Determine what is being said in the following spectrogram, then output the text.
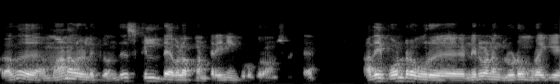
அதாவது மாணவர்களுக்கு வந்து ஸ்கில் டெவலப்மெண்ட் ட்ரைனிங் கொடுக்குறோம்னு சொல்லிட்டு அதை போன்ற ஒரு நிறுவனங்களோட முறைக்கு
